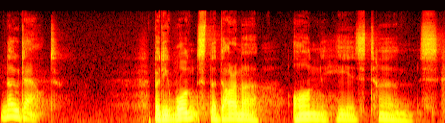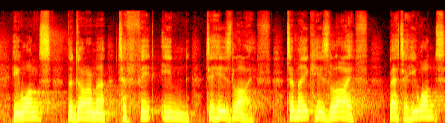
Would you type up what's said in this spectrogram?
no doubt. But he wants the Dharma on his terms. He wants the Dharma to fit in to his life, to make his life better. He wants,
